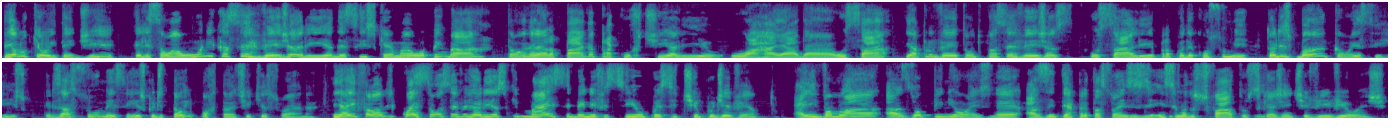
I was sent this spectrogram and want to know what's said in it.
Pelo que eu entendi, eles são a única cervejaria desse esquema open bar. Então a galera paga para curtir ali o arraiá da Ussá e aproveitam com as cervejas Ussá ali para poder consumir. Então eles bancam esse risco, eles assumem esse risco de tão importante que isso é, né? E aí falando de quais são as cervejarias que mais se beneficiam com esse tipo de evento. Aí vamos lá as opiniões, né? As interpretações em cima dos fatos que a gente vive hoje.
